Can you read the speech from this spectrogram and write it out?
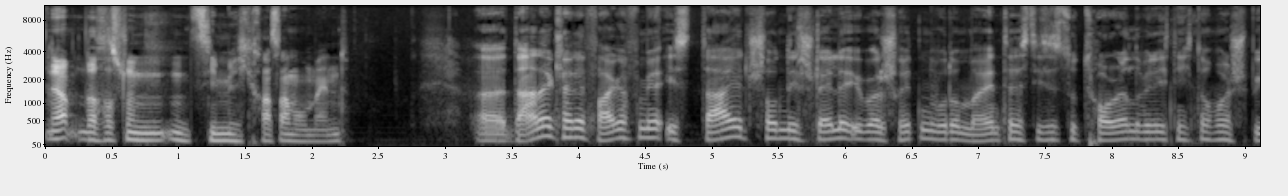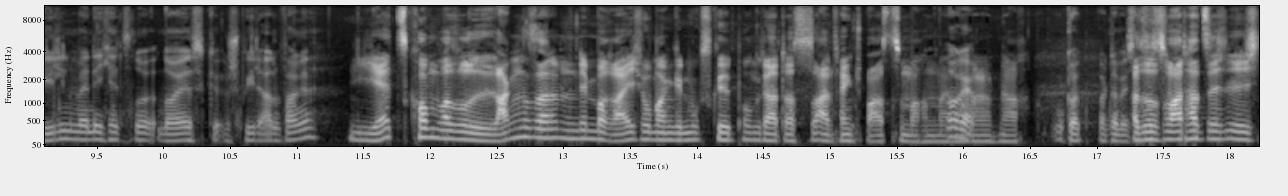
Ja, das ist schon ein ziemlich krasser Moment. Äh, da eine kleine Frage von mir. Ist da jetzt schon die Stelle überschritten, wo du meintest, dieses Tutorial will ich nicht nochmal spielen, wenn ich jetzt ein neues Spiel anfange? Jetzt kommen wir so langsam in den Bereich, wo man genug Skillpunkte hat, dass es anfängt Spaß zu machen, meiner Okay. Meinung nach. Oh Gott. Also es war tatsächlich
